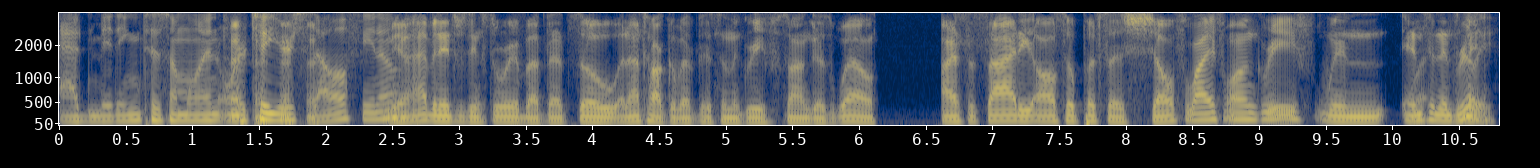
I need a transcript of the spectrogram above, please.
admitting to someone or to yourself, you know? Yeah, I have an interesting story about that. So, and I talk about this in the grief song as well. Our society also puts a shelf life on grief when incidents. may- really?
